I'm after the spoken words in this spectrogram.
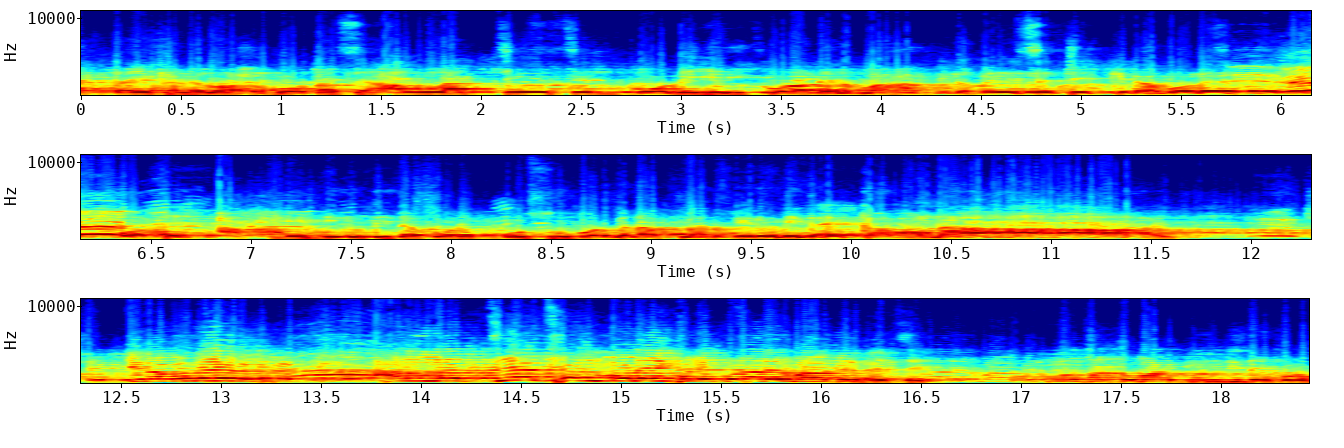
একটা এখানে রহমত আছে। আল্লাহ চেয়েছেন বলেই এই কোরআনের মাহফিল হয়েছে, ঠিক কিনা বলে অতএব আপনি বিরোধিতা করে পশু করবেন, আপনার বিরোধিতায় কাম নাই। ঠিক কিনা বলেন? আল্লাহ চেয়েছেন বলে এখানে কোরআনের মাহফিল হয়েছে। অন্যথা তোমার বিরোধিতায় কোনো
